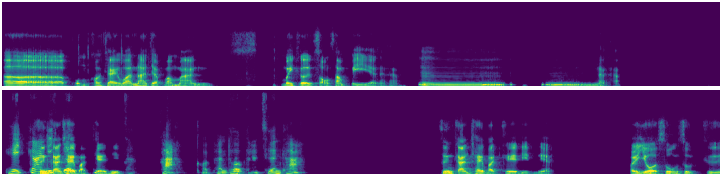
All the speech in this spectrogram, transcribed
เอ่อผมเข้าใจว่าน่าจะประมาณ ไม่เกินสองสามปีอะนะครับอืมอืมนะครับ เหตุการณ์ซึ่งนี้การเกิใช้ดบัตรเครดิต ค่ะ ขอประทานโทษค่ะเชิญค่ะ ซึ่งการใช้บัตรเครดิตเนี่ย ประโยชน์สูงสุดคือ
